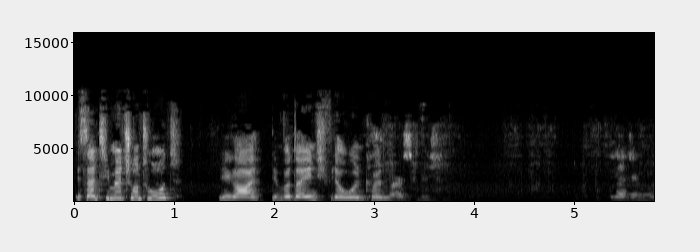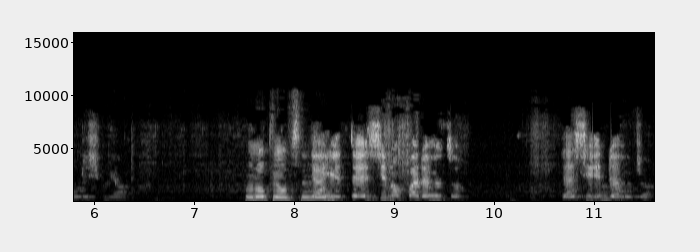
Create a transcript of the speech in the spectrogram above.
Ist sein Teammate schon tot? Egal. Den wird er eh nicht wiederholen können. weiß nicht. Digga, den hole ich mir. Und ob wir uns den Der, holen. hier, der ist hier noch bei der Hütte. Der ist hier in der Hütte.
